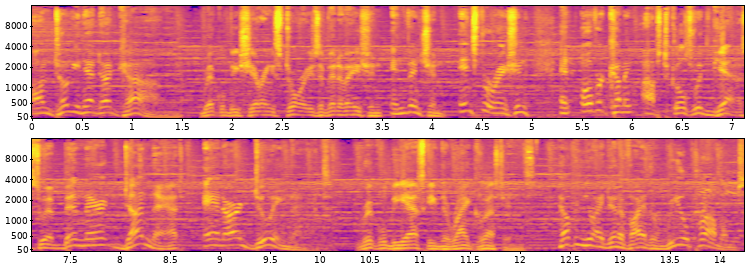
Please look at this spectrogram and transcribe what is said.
on TogiNet.com. Rick will be sharing stories of innovation, invention, inspiration, and overcoming obstacles with guests who have been there, done that, and are doing that. Rick will be asking the right questions, helping you identify the real problems,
